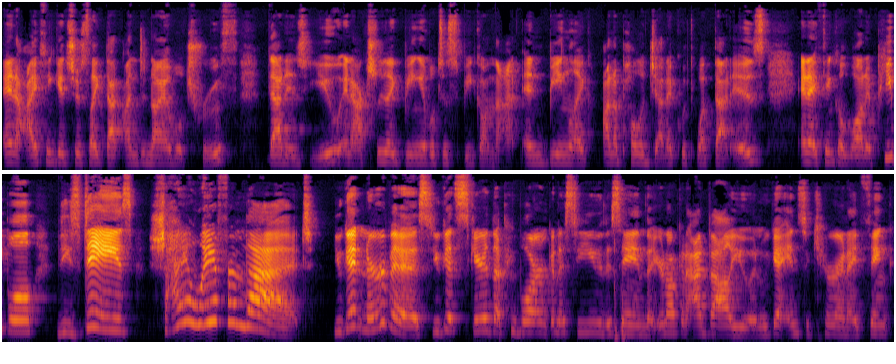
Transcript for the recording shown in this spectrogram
And I think it's just like that undeniable truth that is you and actually like being able to speak on that and being like unapologetic with what that is. And I think a lot of people these days shy away from that you get nervous. You get scared that people aren't going to see you the same, that you're not going to add value, and we get insecure. And I think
